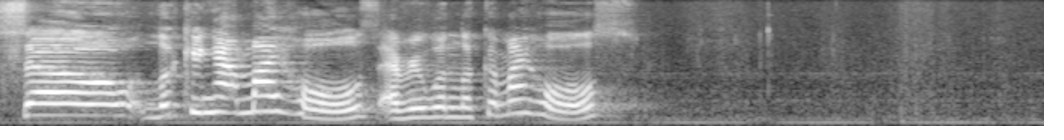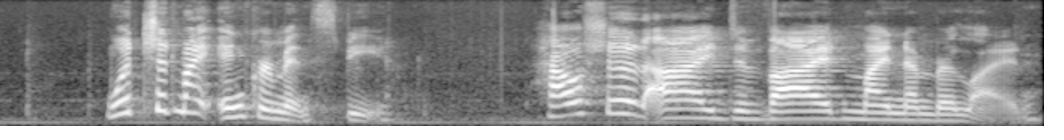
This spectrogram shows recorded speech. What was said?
So looking at my wholes, everyone look at my wholes. What should my increments be? How should I divide my number line?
